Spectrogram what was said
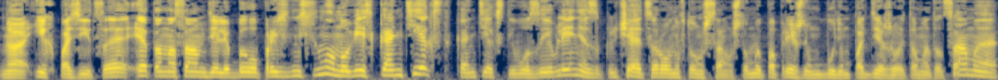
а, их позиция. Это на самом деле было произнесено, но весь контекст, контекст его заявления заключается ровно в том же самом, что мы по-прежнему будем поддерживать там этот самый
